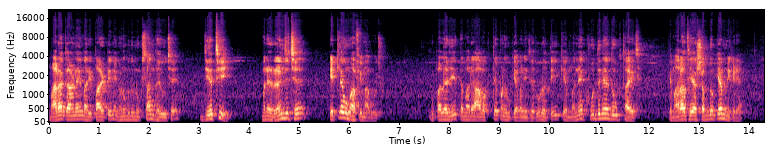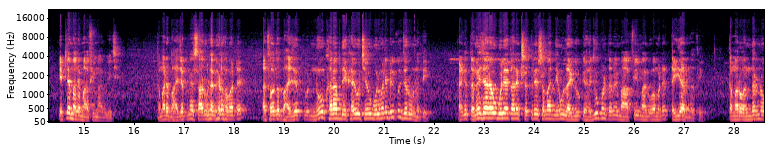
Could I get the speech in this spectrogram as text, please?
મારા કારણે મારી પાર્ટીને ઘણું બધું નુકસાન થયું છે. જેથી મને રંજ છે એટલે હું માફી માગું છું. રૂપાલાજી, તમારે આ વખતે પણ એવું કહેવાની જરૂર હતી કે, મને ખુદને દુઃખ થાય છે કે મારાથી આ શબ્દો કેમ નીકળ્યા? એટલે મારે માફી માંગવી છે. તમારે ભાજપને સારું લગાડવા માટે અથવા તો ભાજપનું ખરાબ દેખાયું છે એવું બોલવાની બિલકુલ જરૂર નથી. કારણ કે તમે જ્યારે આવું બોલ્યા ત્યારે ક્ષત્રિય સમાજને એવું લાગ્યું કે હજુ પણ તમે માફી માંગવા માટે તૈયાર નથી. તમારો અંદરનો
